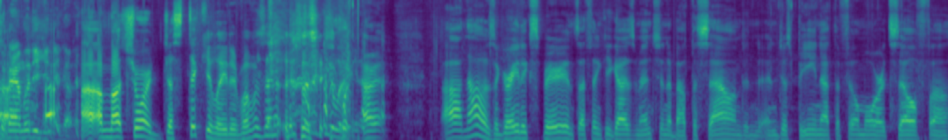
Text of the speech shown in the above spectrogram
so, man, what did you think of it? I, I'm not sure. Gesticulated. What was that? Gesticulated. All right. Uh, no, it was a great experience. I think you guys mentioned about the sound and, and just being at the Fillmore itself. Uh,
